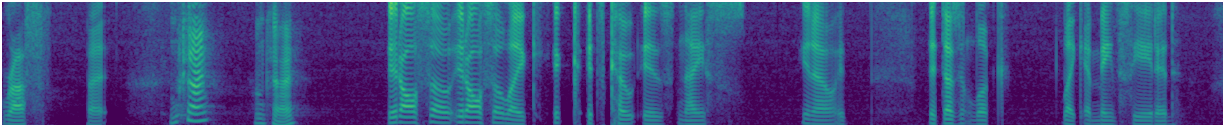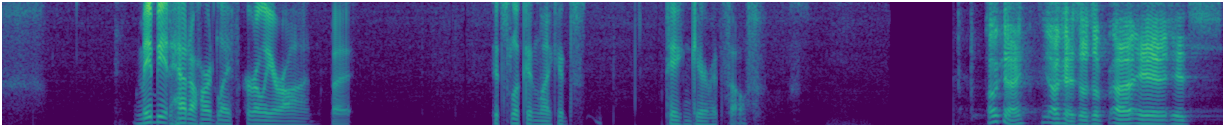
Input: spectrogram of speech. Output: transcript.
rough, but Okay. Okay. it also it also like it, its coat is nice you know it it doesn't look like emaciated maybe it had a hard life earlier on but it's looking like it's taking care of itself Okay. Okay. So it's a uh, it's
